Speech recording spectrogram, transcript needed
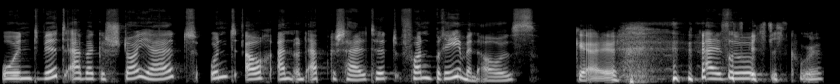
und wird aber gesteuert und auch an- und abgeschaltet von Bremen aus. Geil. Also, das ist richtig cool.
